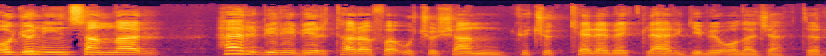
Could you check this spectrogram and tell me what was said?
O gün insanlar her biri bir tarafa uçuşan küçük kelebekler gibi olacaktır.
